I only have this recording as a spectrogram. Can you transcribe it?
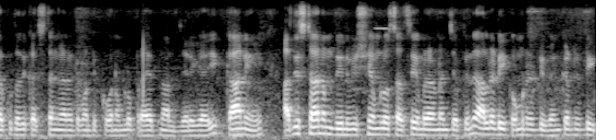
దక్కుతుంది ఖచ్చితంగా అనేటువంటి కోణంలో ప్రయత్నాలు జరిగాయి. కానీ అధిష్టానం దీని విషయంలో సస్యం రానని చెప్పింది. ఆల్రెడీ కోమటిరెడ్డి వెంకటరెడ్డి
